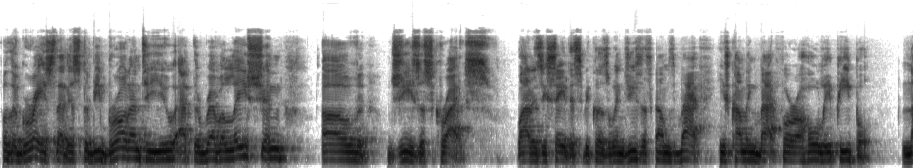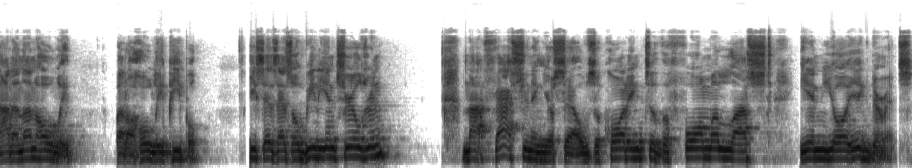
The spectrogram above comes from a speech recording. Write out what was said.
for the grace that is to be brought unto you at the revelation of Jesus Christ. Why does he say this? Because when Jesus comes back, he's coming back for a holy people, not an unholy, but a holy people. He says, as obedient children, not fashioning yourselves according to the former lust in your ignorance.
